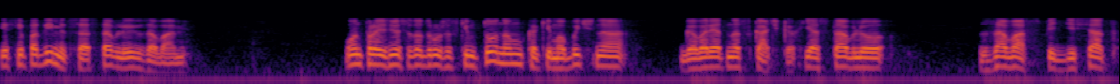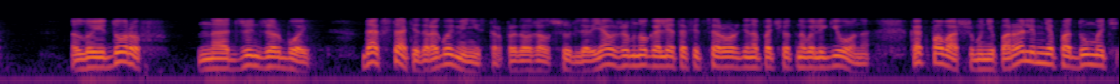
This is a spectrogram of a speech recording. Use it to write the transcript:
Если подымется, оставлю их за вами». Он произнес это дружеским тоном, каким обычно говорят на скачках. «Я ставлю за вас 50 луидоров на джинджербой». «Да, кстати, дорогой министр», — продолжал Шудлер, — «я уже много лет офицер Ордена Почетного Легиона. Как, по-вашему, не пора ли мне подумать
